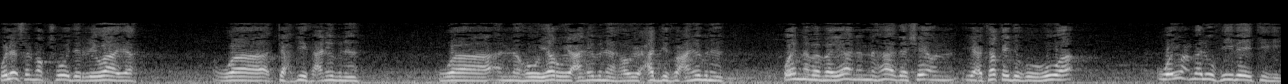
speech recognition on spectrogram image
وليس المقصود الرواية والتحديث عن ابنه وأنه يروي عن ابنه أو يحدث عن ابنه وإنما بيان أن هذا شيء يعتقده هو ويعمل في بيته.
